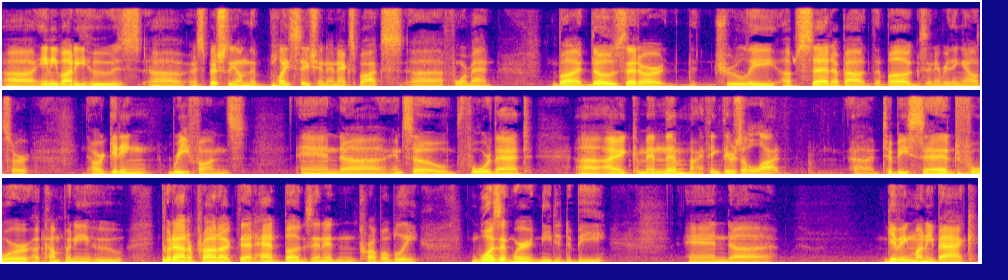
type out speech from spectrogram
Uh, anybody who's, uh, especially on the PlayStation and Xbox uh, format, but those that are truly upset about the bugs and everything else are are getting refunds, and uh, and so for that, uh, I commend them. I think there's a lot uh, to be said for a company who put out a product that had bugs in it and probably wasn't where it needed to be, and uh, giving money back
